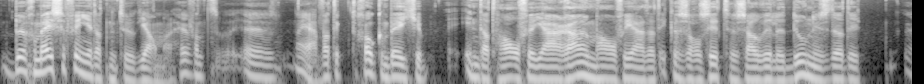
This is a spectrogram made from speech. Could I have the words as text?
burgemeester vind je dat natuurlijk jammer. Hè? Want uh, nou ja, wat ik toch ook een beetje in dat halve jaar, ruim halve jaar dat ik er zal zitten, zou willen doen, is dat ik uh,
